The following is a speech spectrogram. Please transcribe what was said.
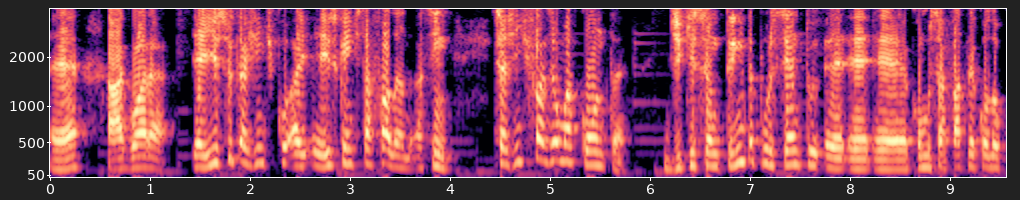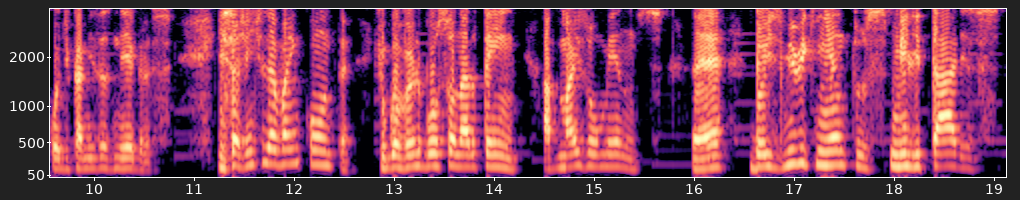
É. Agora, é isso que a gente é isso que a gente está falando. Assim, se a gente fazer uma conta de que são 30%, é, é, é, como o Safatler colocou, de camisas negras. E se a gente levar em conta que o governo Bolsonaro tem mais ou menos né, 2.500 militares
